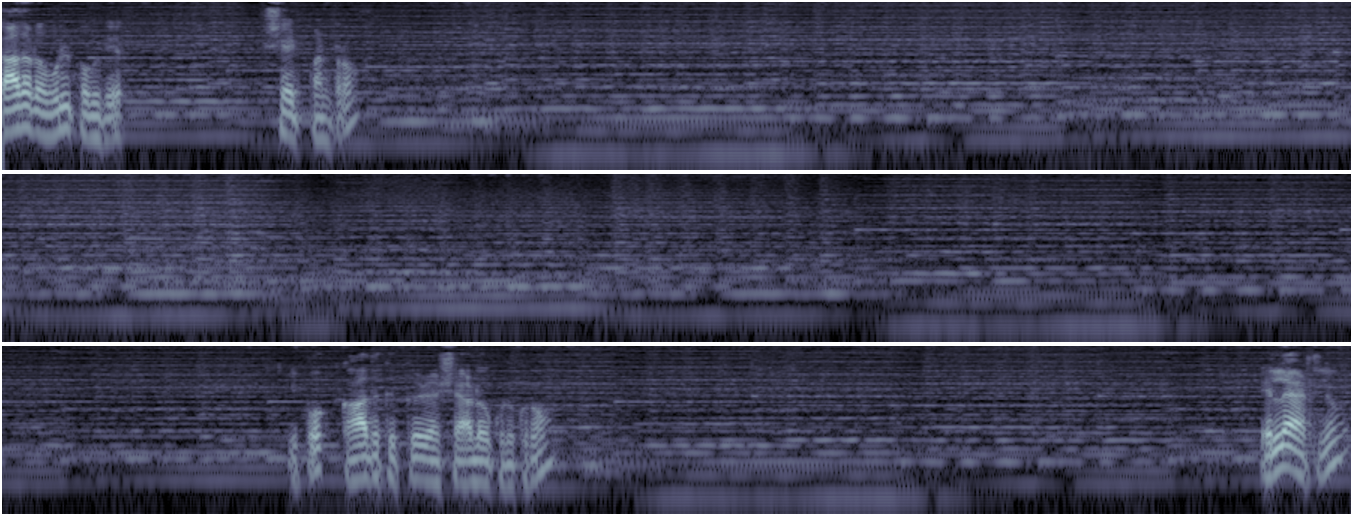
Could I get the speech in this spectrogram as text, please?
காதோட உள் பகுதியை ஷேட் பண்ணுறோம் இப்போ காதுக்கு கீழே ஷேடோ கொடுக்குறோம். எல்லா இடத்துலையும்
